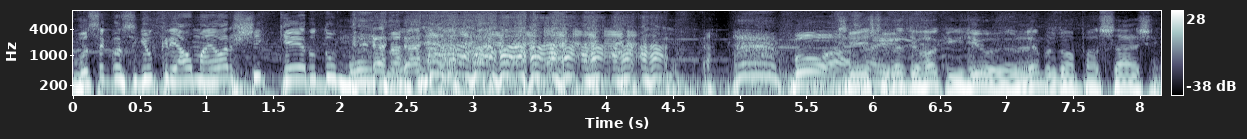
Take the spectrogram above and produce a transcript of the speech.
você conseguiu criar o maior chiqueiro do mundo. Boa. Negócio de Rock in Rio, eu lembro de uma passagem.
